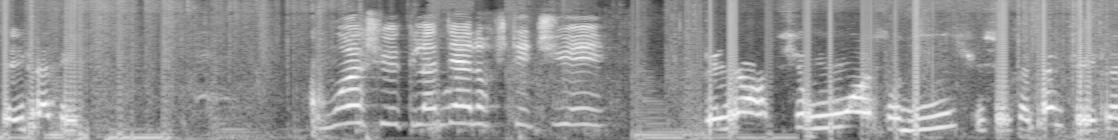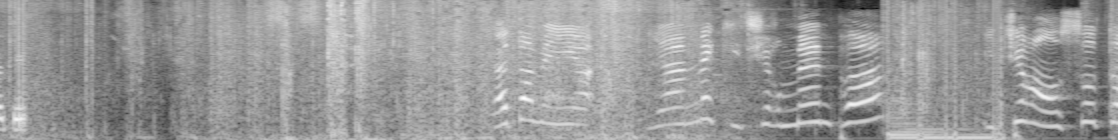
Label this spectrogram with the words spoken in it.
c'est éclaté. Moi, je suis éclaté alors que je t'ai tué. Mais non, sur moi, sur je suis sur cette table, je suis éclaté. Attends, mais il y a, il y a un mec qui tire même pas. Il tire en sautant.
